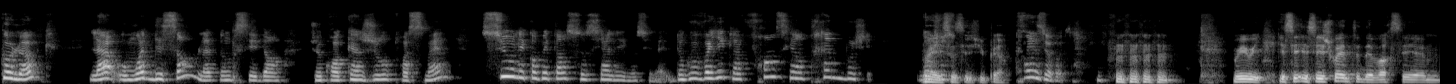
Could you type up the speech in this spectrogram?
colloque, là, au mois de décembre, donc c'est dans, je crois, 15 jours, 3 semaines, sur les compétences sociales et émotionnelles. Donc, vous voyez que la France est en train de bouger. oui, ça c'est super. Très heureuse. oui, oui. Et c'est chouette d'avoir euh,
